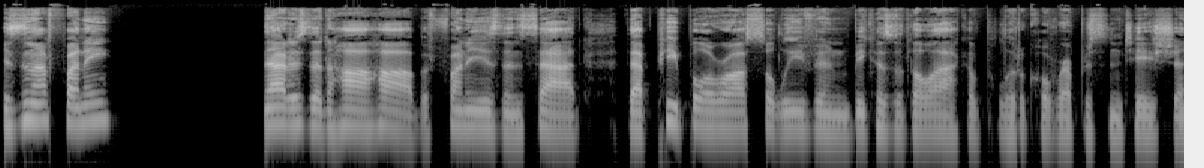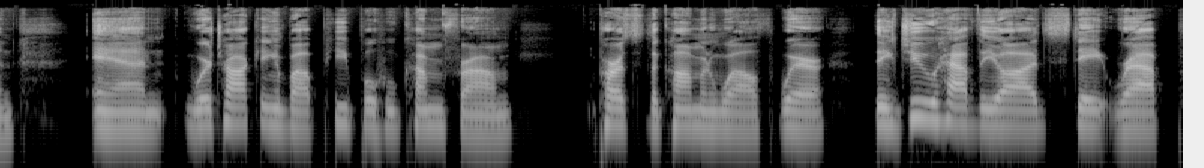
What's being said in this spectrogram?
Isn't that funny? Not as in ha ha, but funny as in sad that people are also leaving because of the lack of political representation. And we're talking about people who come from parts of the Commonwealth where they do have the odd state rep,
